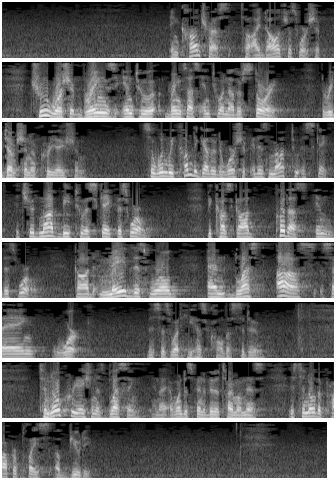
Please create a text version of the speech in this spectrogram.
In contrast to idolatrous worship, true worship brings, into, brings us into another story the redemption of creation. So when we come together to worship, it is not to escape. It should not be to escape this world. Because God put us in this world. God made this world and blessed us, saying, Work. This is what He has called us to do. To know creation as blessing, and I, I want to spend a bit of time on this, is to know the proper place of beauty.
